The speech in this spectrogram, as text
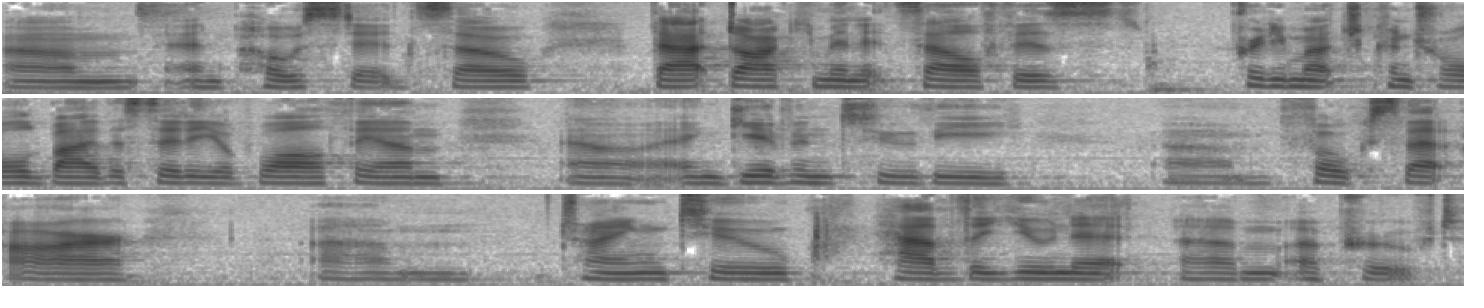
um, and posted. So that document itself is pretty much controlled by the city of Waltham uh, and given to the um, folks that are um, trying to have the unit approved.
